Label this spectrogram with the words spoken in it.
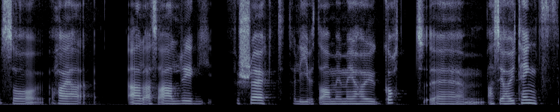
så har jag all, alltså aldrig försökt ta livet av mig. Men jag har ju gått, ehm, alltså jag har ju tänkt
